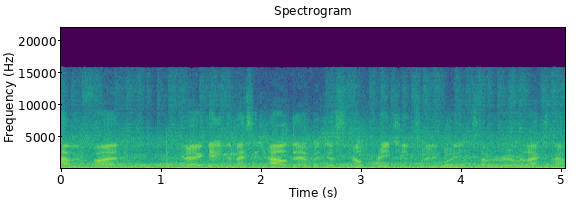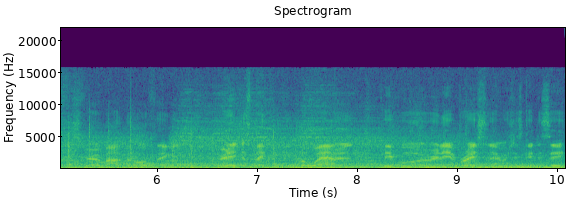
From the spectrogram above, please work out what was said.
having fun, you know, getting the message out there, but just not preaching to anybody, just having a real relaxed atmosphere about the whole thing, and really just making people aware, and people really embracing it, which is good to see.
